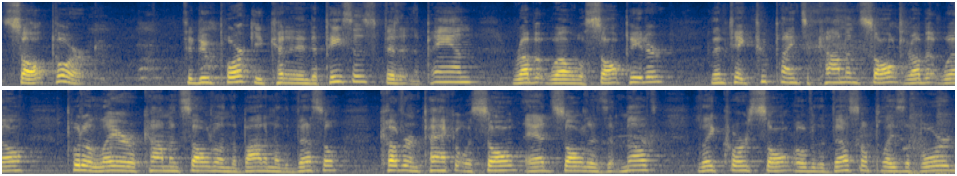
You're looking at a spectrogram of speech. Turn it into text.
salt pork. To do pork, you cut it into pieces, fit it in a pan, rub it well with saltpeter. Then take two pints of common salt, rub it well, put a layer of common salt on the bottom of the vessel, cover and pack it with salt, add salt as it melts, lay coarse salt over the vessel, place a board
